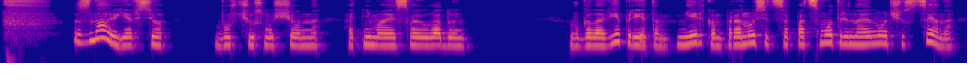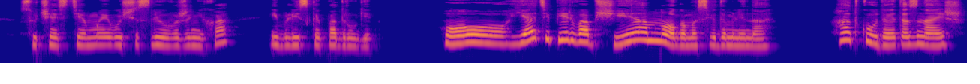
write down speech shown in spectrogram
«Пф, знаю я все», бурчу смущенно, отнимая свою ладонь. В голове при этом мельком проносится подсмотренная ночью сцена с участием моего счастливого жениха и близкой подруги. «О, я теперь вообще о многом осведомлена». «Откуда это знаешь?»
